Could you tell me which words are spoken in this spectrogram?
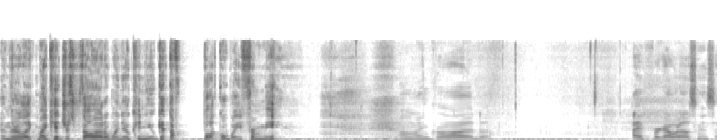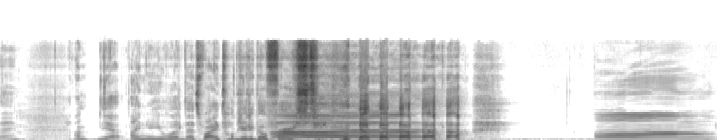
And they're like, my kid just fell out a window. Can you get the fuck away from me? Oh my god. I forgot what I was gonna say. Um, yeah, I knew you would. That's why I told you to go first. Um,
